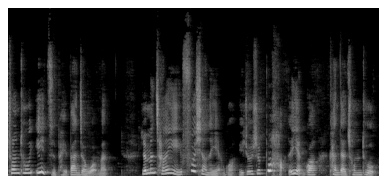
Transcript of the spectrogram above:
冲突一直陪伴着我们。人们常以负向的眼光，也就是不好的眼光看待冲突。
